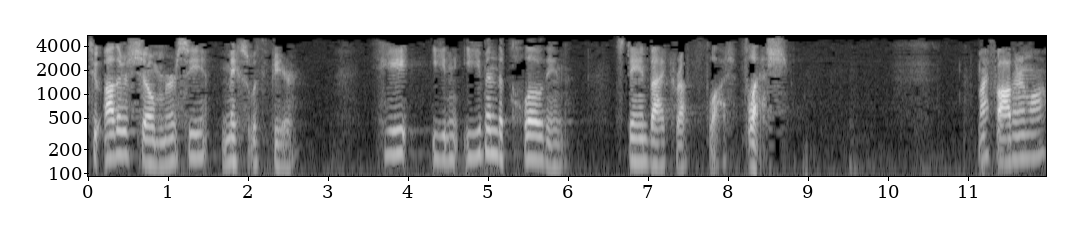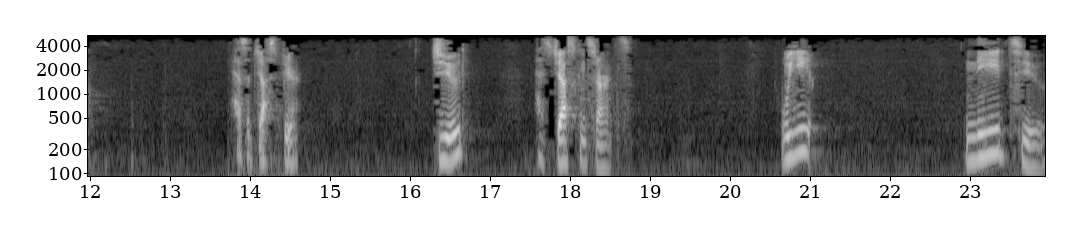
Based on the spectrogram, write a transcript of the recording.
To others show mercy mixed with fear. Hate even the clothing stained by corrupt flesh. My father in law has a just fear. Jude has just concerns. We need to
